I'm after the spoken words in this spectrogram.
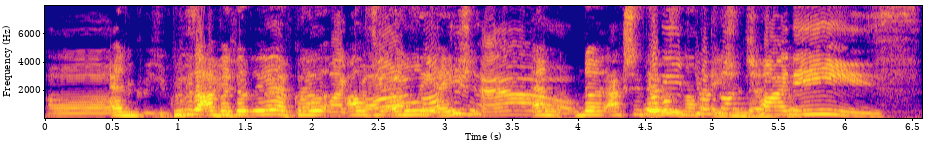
Oh, And because, I'm like, yeah, because I was the only Asian. And no, actually, there what was another you're Asian not there. but- Chinese?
